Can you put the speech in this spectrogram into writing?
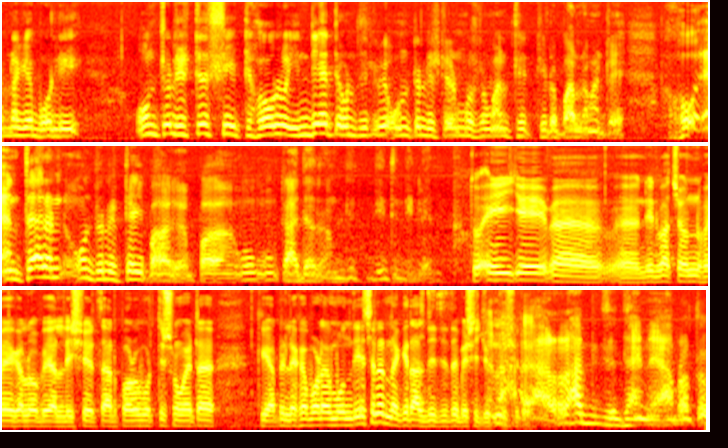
আপনাকে বলি উনচল্লিশটা সিট হোল ইন্ডিয়াতে উনচল্লিশটা মুসলমান সিট ছিল পার্লামেন্টে। এন্টায়ার উনচল্লিশটাই কায়দা দিতে দিলেন। তো এই যে নির্বাচন হয়ে গেল বিয়াল্লিশের তার পরবর্তী সময়টা কি আপনি লেখাপড়ায় মন দিয়েছিলেন নাকি রাজনীতিতে বেশি যুক্ত ছিলেন? রাজনীতি যায়নি আমরা তো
